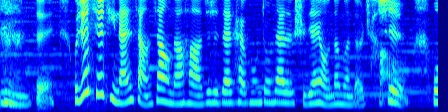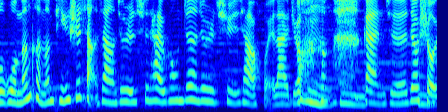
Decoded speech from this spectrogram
嗯，对，我觉得其实挺难想象的哈，就是在太空中待的时间有那么的长。是我我们可能平时想象就是去太空，真的就是去一下回来这种 感觉。就首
